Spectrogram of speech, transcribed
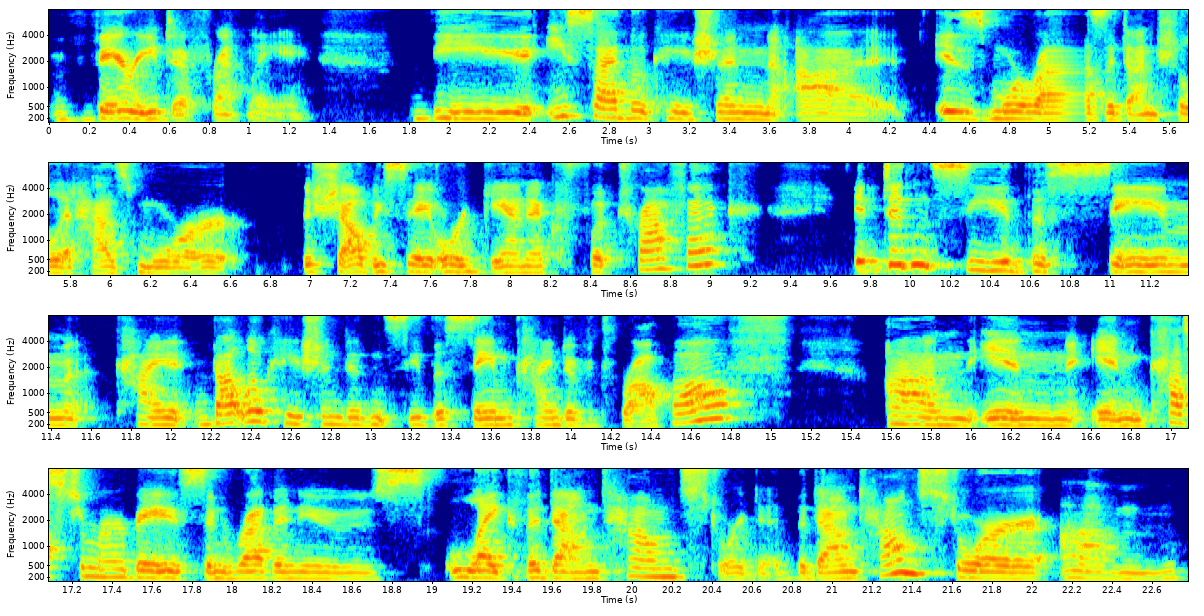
very differently. The East Side location uh, is more residential. It has more, shall we say, organic foot traffic. It didn't see the same kind. That location didn't see the same kind of drop off um, in in customer base and revenues like the downtown store did. The downtown store, um,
